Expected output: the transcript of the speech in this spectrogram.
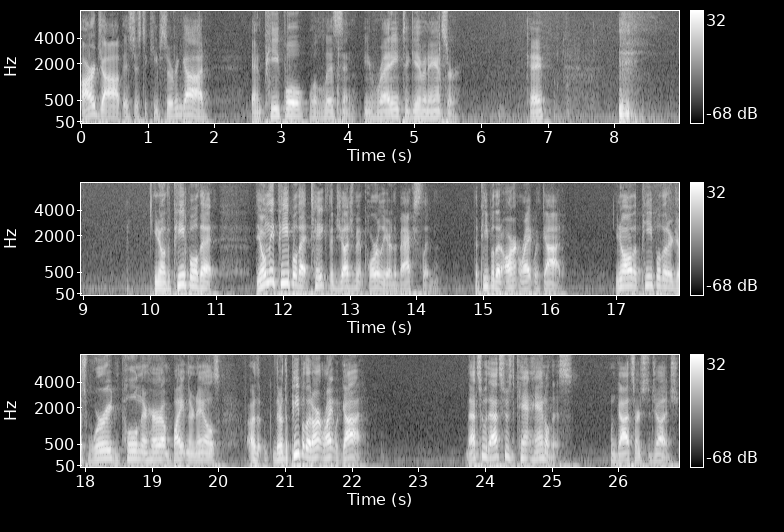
Our job is just to keep serving God, and people will listen. Be ready to give an answer. Okay? you know, the people that the only people that take the judgment poorly are the backslidden, the people that aren't right with God. You know, all the people that are just worried and pulling their hair out and biting their nails, are the, they're the people that aren't right with God. That's who, that's who can't handle this when God starts to judge.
